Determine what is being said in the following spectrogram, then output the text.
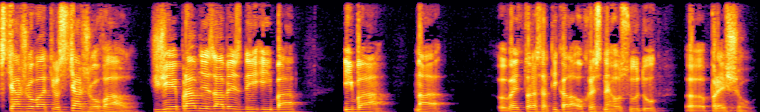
stiažovateľ stiažoval. Čiže je právne záväzný iba iba na vec, ktorá sa týkala okresného súdu Prešov.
